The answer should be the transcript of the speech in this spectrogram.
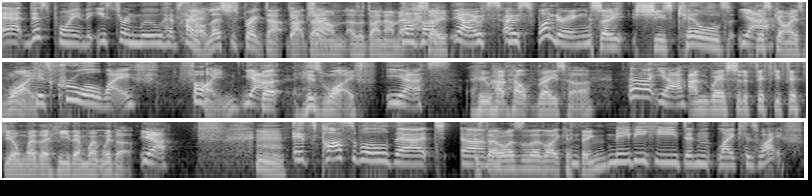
at this point, the Eastern Wu have Hang sent on, let's just break that, Yeah, that sure. down as a dynamic. Uh-huh. So, yeah, I was I was wondering so she's killed Yeah. this guy's wife. his cruel wife. Fine. Yeah. But his wife, Yes. who had helped raise her, Uh, yeah. and we're sort of 50 50 on whether he then went with her. yeah. It's possible that um, Is there, was there like a thing? maybe he didn't like his wife.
